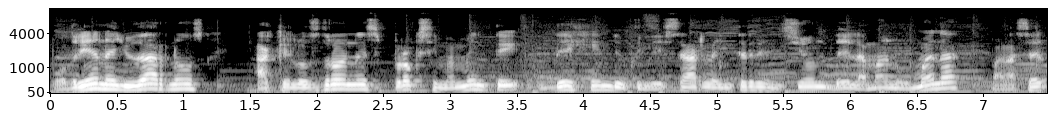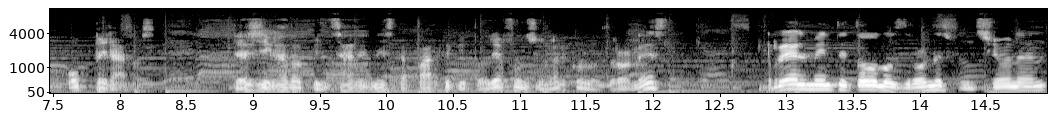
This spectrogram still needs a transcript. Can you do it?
podrían ayudarnos a que los drones próximamente dejen de utilizar la intervención de la mano humana para ser operados. ¿Te has llegado a pensar en esta parte que podría funcionar con los drones? Realmente todos los drones funcionan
